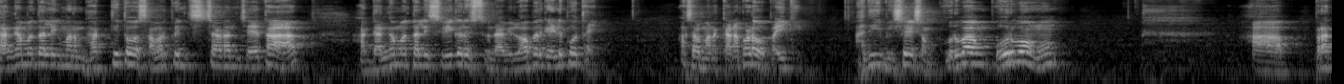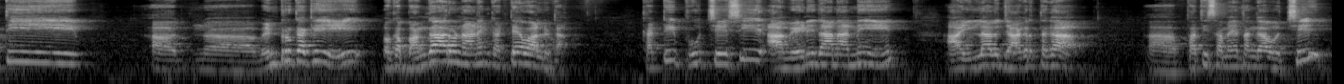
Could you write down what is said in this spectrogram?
గంగమ్మ తల్లికి మనం భక్తితో సమర్పించడం చేత ఆ గంగమ్మ తల్లి స్వీకరిస్తుంది. అవి లోపలికి వెళ్ళిపోతాయి. అసలు మనకు కనపడవు పైకి. అది విశేషం. పూర్వం పూర్వం ప్రతి వెంట్రుకకి ఒక బంగారు నాణ్యం కట్టేవాళ్ళుట. కట్టి పూజ చేసి ఆ వేణిదానాన్ని ఆ ఇల్లాలు జాగ్రత్తగా పతి సమేతంగా వచ్చి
